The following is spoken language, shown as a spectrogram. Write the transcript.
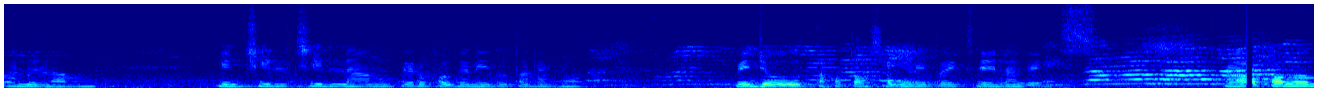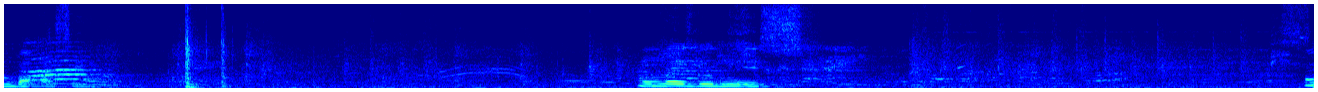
ano lang, yung chill-chill lang pero pag ganito talaga medyo takot ako sa ganito eksena guys. Nakapangamba kasi. Oh my goodness. She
